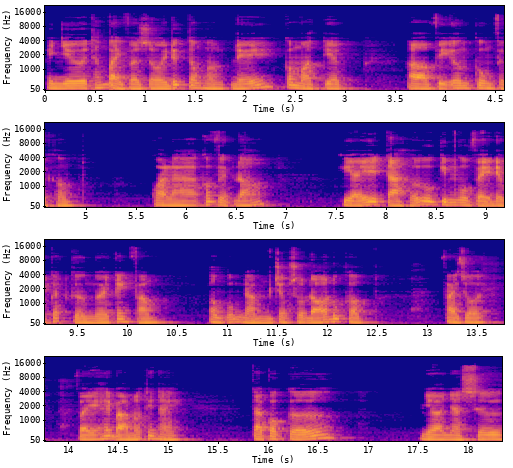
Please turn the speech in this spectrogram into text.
Hình như tháng 7 vừa rồi Đức Tông Hoàng đế có mở tiệc Ở vị ương cung phải không? Quả là có việc đó. Khi ấy tà hữu kim ngô vệ đều cắt cử người canh phòng. Ông cũng nằm trong số đó đúng không? Phải rồi. Vậy hãy bảo nó thế này. Ta có cớ Nhờ nhà sư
